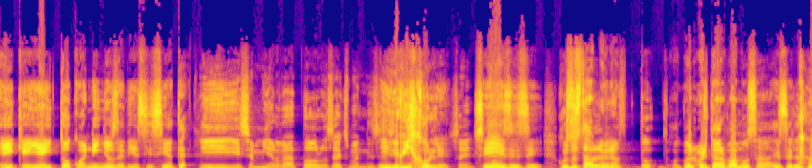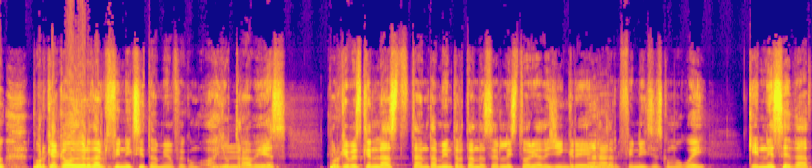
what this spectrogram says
a.k.a. Toco a niños de 17. Y, y se mierda a todos los X-Men. y se- Y híjole. Sí. Sí, sí, sí. Justo estaba Bueno, ahorita vamos a ese lado. Porque acabo de ver Dark Phoenix y también fue como, ay, otra vez. Porque ves que en Last Stand también tratan de hacer la historia de Jean Grey y Ajá. Dark Phoenix. Y es como, güey, que en esa edad.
